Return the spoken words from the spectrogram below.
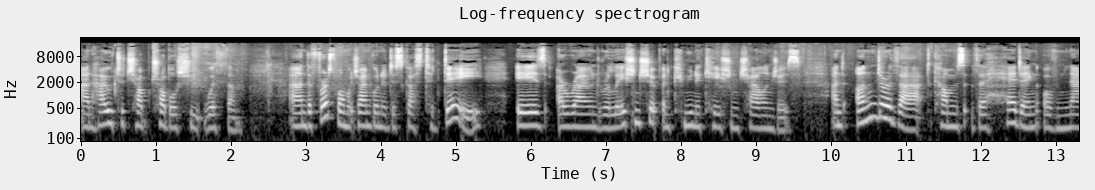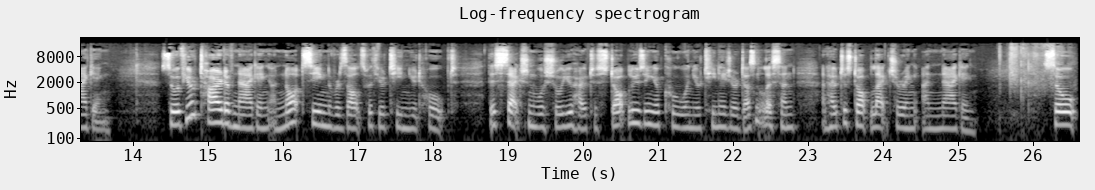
and how to ch- troubleshoot with them. And the first one, which I'm going to discuss today, is around relationship and communication challenges. And under that comes the heading of nagging. So if you're tired of nagging and not seeing the results with your teen you'd hoped, this section will show you how to stop losing your cool when your teenager doesn't listen and how to stop lecturing and nagging. So,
